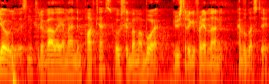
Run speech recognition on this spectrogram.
Yo, you're listening to the Valet Amandin podcast hosted by my boy, Yudhishthira Frayadlani. Have a blessed day.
